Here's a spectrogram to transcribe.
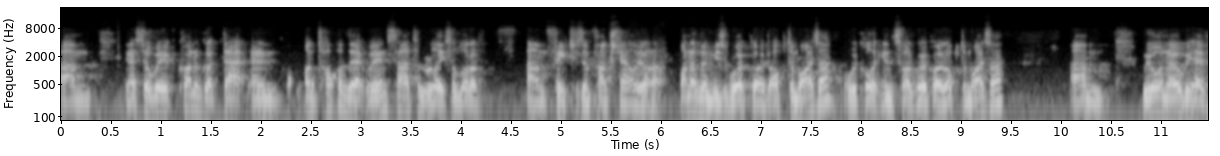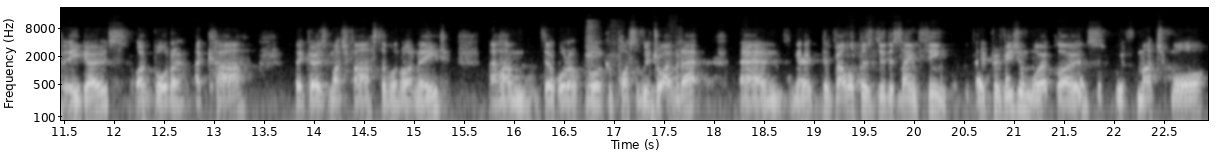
Um, you know, so we've kind of got that, and on top of that, we then start to release a lot of um, features and functionality on it. One of them is Workload Optimizer, or we call it Intersight Workload Optimizer. Um, we all know we have egos. I've bought a, a, car that goes much faster than what I need, um, than what I, what I could possibly drive it at. And you know, developers do the same thing. They provision workloads with much more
